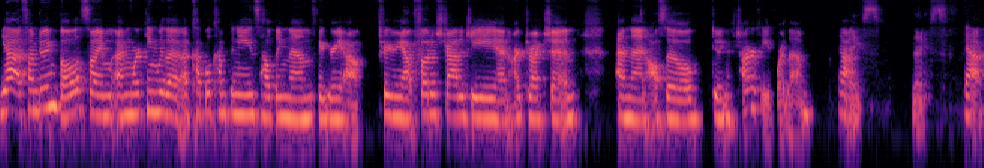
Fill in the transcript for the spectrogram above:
Yeah, so I'm doing both. So I'm I'm working with a, a couple companies, helping them figuring out figuring out photo strategy and art direction, and then also doing the photography for them. Yeah. Nice. Nice. Yeah.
